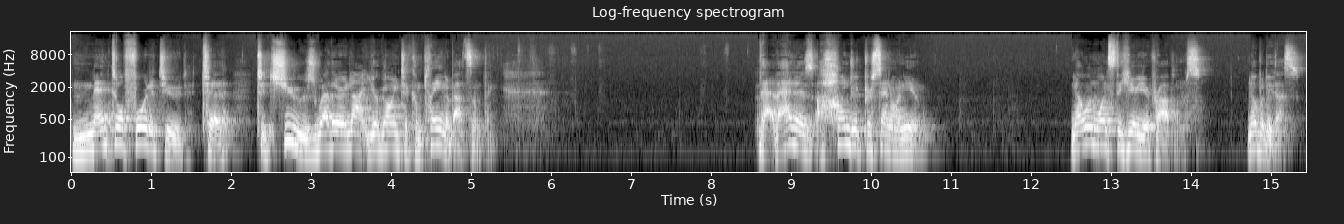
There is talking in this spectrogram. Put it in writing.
mental fortitude to, to choose whether or not you're going to complain about something. That, that is 100% on you. No one wants to hear your problems. Nobody does.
